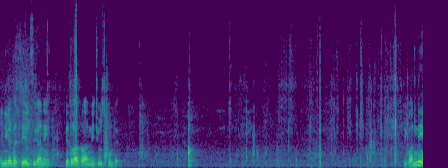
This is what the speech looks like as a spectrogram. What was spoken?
ఎందుకంటే సేల్స్ కానీ ఇతరత్ర అన్నీ చూసుకుంటే. ఇవన్నీ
